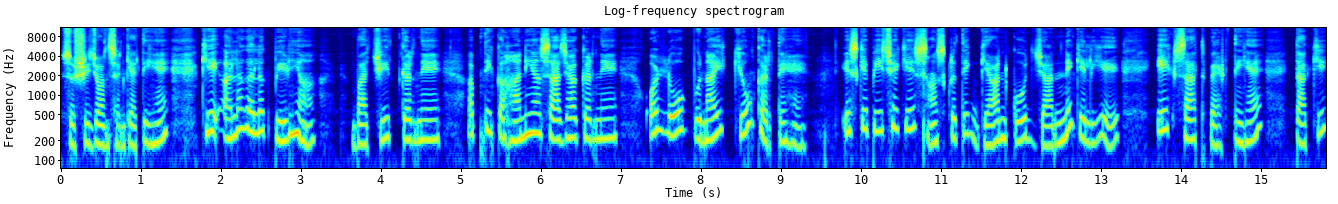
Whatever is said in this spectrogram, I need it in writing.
सुश्री जॉनसन कहती हैं कि अलग अलग पीढ़ियाँ बातचीत करने, अपनी कहानियाँ साझा करने और लोग बुनाई क्यों करते हैं, इसके पीछे के सांस्कृतिक ज्ञान को जानने के लिए एक साथ बैठती हैं ताकि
